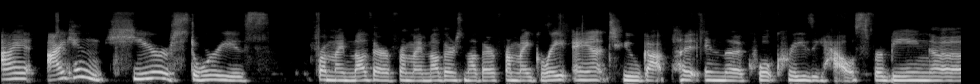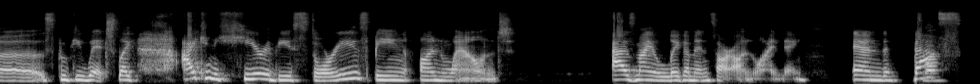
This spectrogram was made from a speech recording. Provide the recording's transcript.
i i can hear stories from my mother, from my mother's mother, from my great aunt who got put in the quote crazy house for being a spooky witch. Like I can hear these stories being unwound as my ligaments are unwinding. And that's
